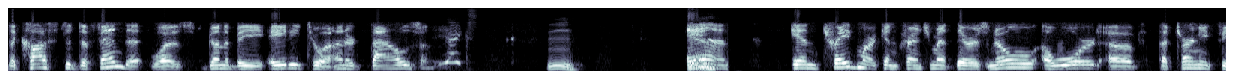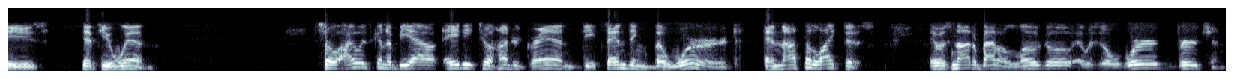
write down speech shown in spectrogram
the cost to defend it was going to be 80 to 100,000. Yikes! Hmm. Yeah. And in trademark infringement, there is no award of attorney fees if you win. So I was going to be out 80 to 100 grand defending the word and not the likeness. It was not about a logo, it was a word virgin.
